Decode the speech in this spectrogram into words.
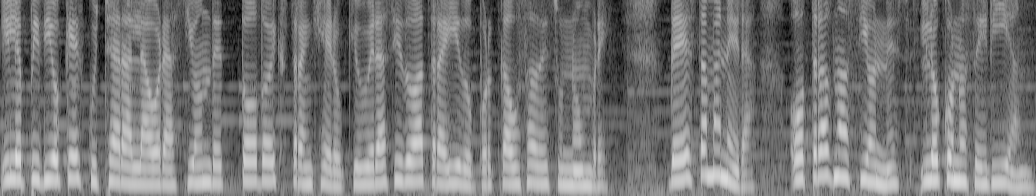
y le pidió que escuchara la oración de todo extranjero que hubiera sido atraído por causa de su nombre. De esta manera, otras naciones lo conocerían.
